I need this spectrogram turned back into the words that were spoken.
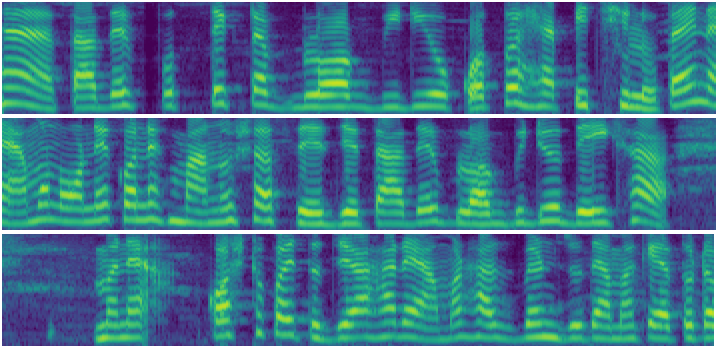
হ্যাঁ তাদের প্রত্যেকটা ব্লগ ভিডিও কত হ্যাপি ছিল, তাই না? এমন অনেক অনেক মানুষ আছে যে তাদের ব্লগ ভিডিও দেখা মানে কষ্ট পাইতো যে, আহারে, আমার হাজব্যান্ড যদি আমাকে এতটা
